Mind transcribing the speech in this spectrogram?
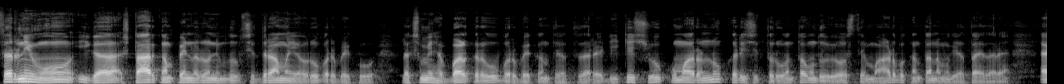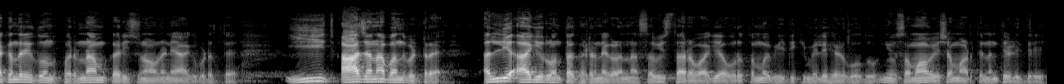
ಸರ್, ನೀವು ಈಗ ಸ್ಟಾರ್ ಕಂಪೈನರು ನಿಮ್ಮದು ಸಿದ್ದರಾಮಯ್ಯ ಅವರು ಬರಬೇಕು, ಲಕ್ಷ್ಮೀ ಹೆಬ್ಬಾಳ್ಕರು ಬರಬೇಕಂತ ಹೇಳ್ತಿದ್ದಾರೆ. ಡಿ ಕೆ ಶಿವಕುಮಾರನ್ನು ಕರೆಸಿ ತರುವಂಥ ಒಂದು ವ್ಯವಸ್ಥೆ ಮಾಡಬೇಕಂತ ನಮಗೆ ಹೇಳ್ತಾ ಇದ್ದಾರೆ. ಯಾಕಂದರೆ ಇದೊಂದು ಪರಿಣಾಮಕಾರಿ ಚುನಾವಣೆ ಆಗಿಬಿಡುತ್ತೆ. ಈ, ಆ ಜನ ಬಂದುಬಿಟ್ರೆ ಅಲ್ಲಿ ಆಗಿರುವಂಥ ಘಟನೆಗಳನ್ನು ಸವಿಸ್ತಾರವಾಗಿ ಅವರು ತಮ್ಮ ವೇದಿಕೆ ಮೇಲೆ ಹೇಳ್ಬೋದು. ನೀವು ಸಮಾವೇಶ ಮಾಡ್ತೀನಿ ಅಂತ ಹೇಳಿದಿರಿ.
